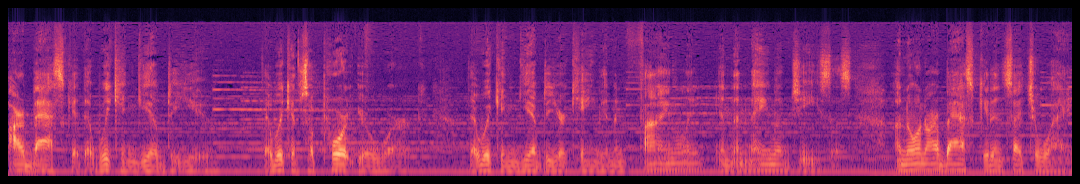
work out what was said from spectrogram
our basket that we can give to you, that we can support your work, that we can give to your kingdom. And finally, in the name of Jesus, anoint our basket in such a way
